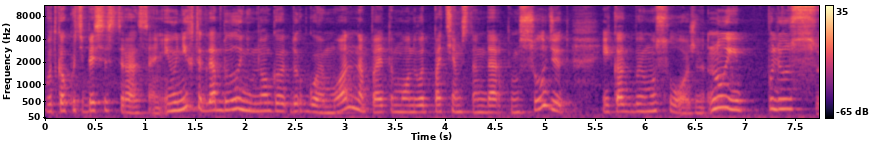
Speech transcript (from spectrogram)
Вот как у тебя сестра, Сань. И у них тогда было немного другое модно, поэтому он вот по тем стандартам судит, и как бы ему сложно. Ну и плюс,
